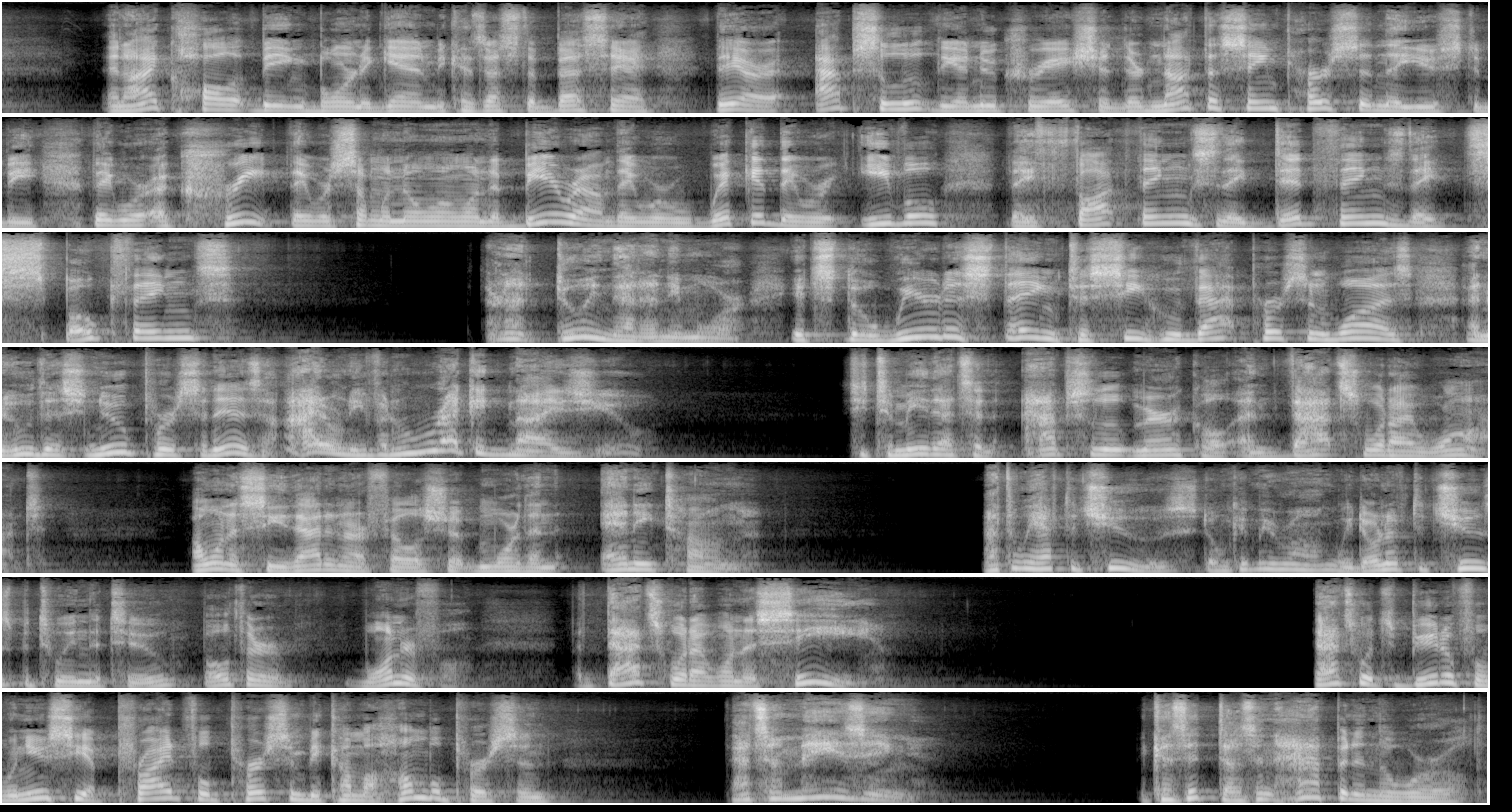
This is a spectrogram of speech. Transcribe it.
and I call it being born again because that's the best thing, they are absolutely a new creation. They're not the same person they used to be. They were a creep. They were someone no one wanted to be around. They were wicked. They were evil. They thought things. They did things. They spoke things. They're not doing that anymore. It's the weirdest thing to see who that person was and who this new person is. I don't even recognize you. See, to me, that's an absolute miracle, and that's what I want. I want to see that in our fellowship more than any tongue. Not that we have to choose, don't get me wrong. We don't have to choose between the two, both are wonderful. But that's what I want to see. That's what's beautiful. When you see a prideful person become a humble person, that's amazing because it doesn't happen in the world.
